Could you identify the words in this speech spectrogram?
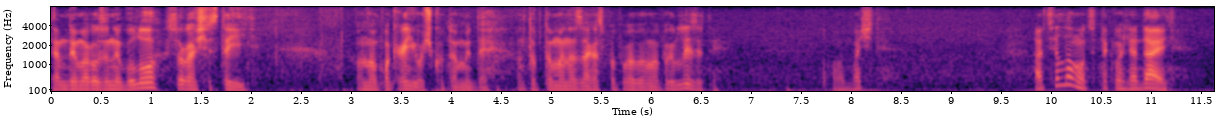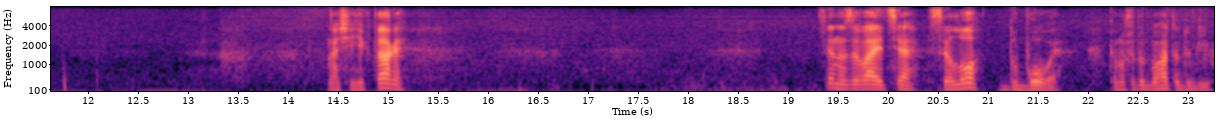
там де морозу не було, сорга ще стоїть. Воно по краєчку там іде. Ну, тобто ми зараз спробуємо приблизити. От бачите. А в цілому це так виглядають наші гектари. Це називається село Дубове, тому що тут багато дубів.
